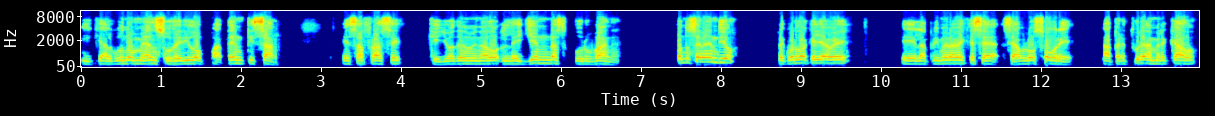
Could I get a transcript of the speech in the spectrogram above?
y que algunos me han sugerido patentizar, esa frase que yo he denominado leyendas urbanas. Cuando se vendió, recuerdo aquella vez, eh, la primera vez que se, se, habló sobre la apertura de mercado,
